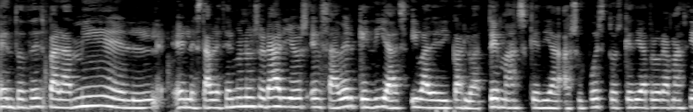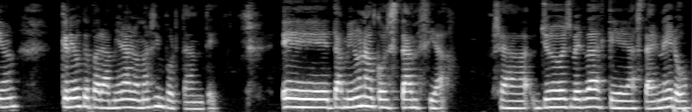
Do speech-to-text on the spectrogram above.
Entonces, para mí, el, establecerme unos horarios, el saber qué días iba a dedicarlo a temas, qué día a supuestos, qué día a programación, creo que para mí era lo más importante. Eh, también una constancia. O sea, yo es verdad que hasta enero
